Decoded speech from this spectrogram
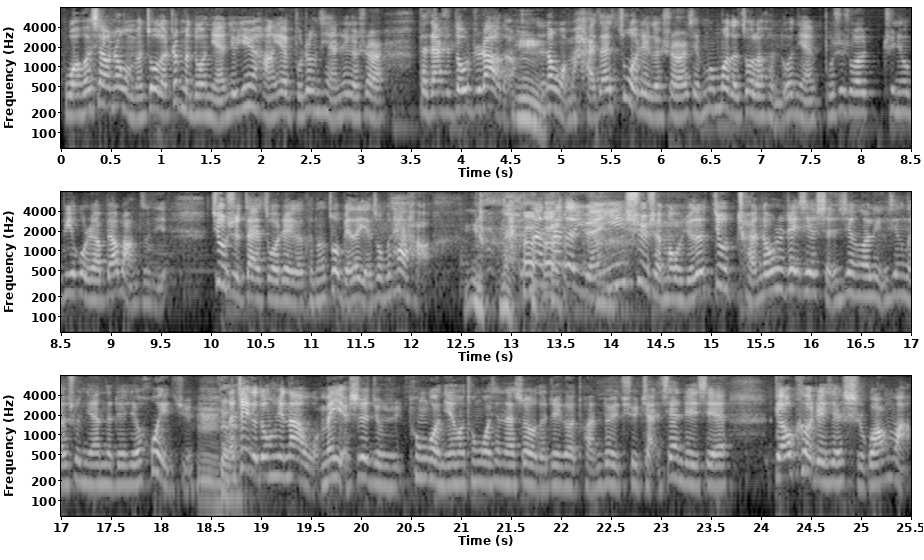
我和象征，我们做了这么多年，就音乐行业不挣钱这个事儿，大家是都知道的。嗯，那我们还在做这个事儿，而且默默的做了很多年，不是说吹牛逼或者要标榜自己，就是在做这个，可能做别的也做不太好。那它的原因是什么？我觉得就全都是这些神性和灵性的瞬间的这些汇聚。嗯，那这个东西，那我们也是就是通过您和通过现在所有的这个团队去展现这些。雕刻这些时光嘛，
